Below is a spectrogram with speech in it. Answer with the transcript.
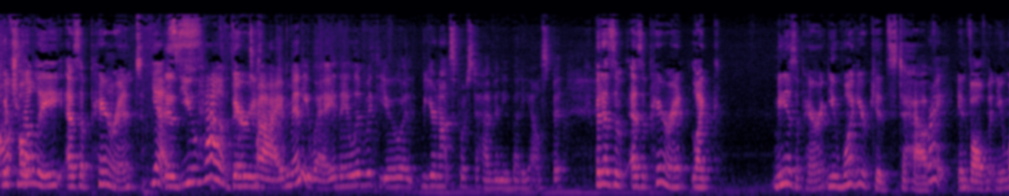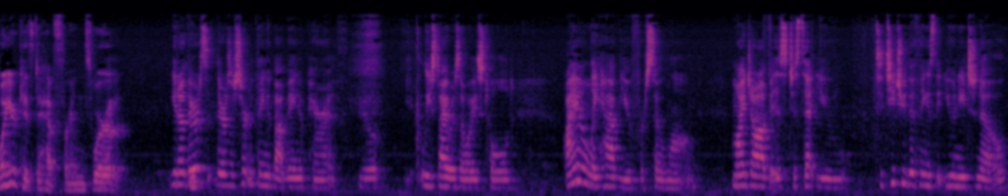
Which really, as a parent, yes, is you have very. their time anyway. They live with you, and you're not supposed to have anybody else. But But as a as a parent, like me as a parent, you want your kids to have Right. involvement. You want your kids to have friends. Where Right. You know, there's there's a certain thing about being a parent. You know, at least I was always told, I only have you for so long. My job is to set you to teach you the things that you need to know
